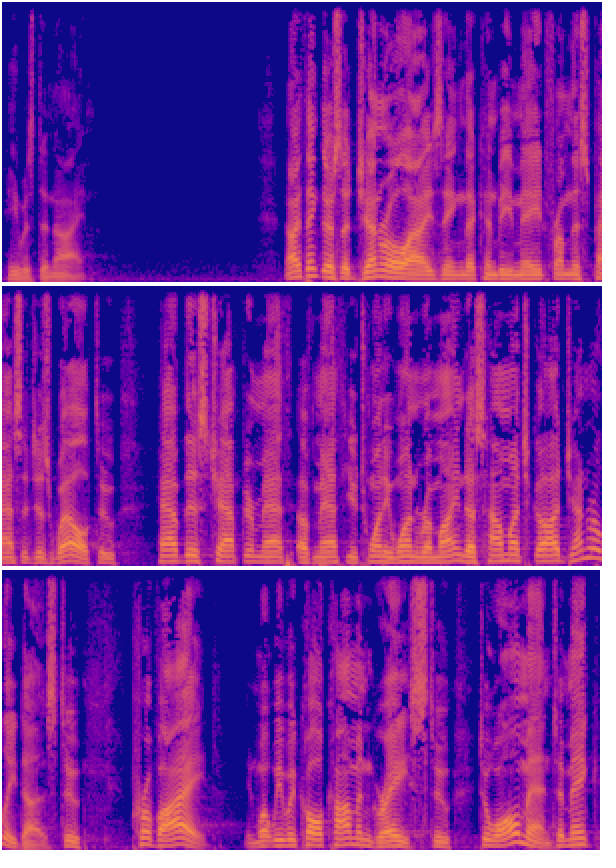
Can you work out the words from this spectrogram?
he was denied. Now, I think there's a generalizing that can be made from this passage as well to have this chapter of Matthew 21 remind us how much God generally does to provide in what we would call common grace to, to all men, to make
